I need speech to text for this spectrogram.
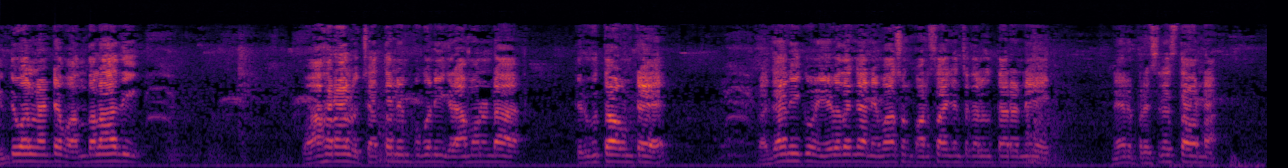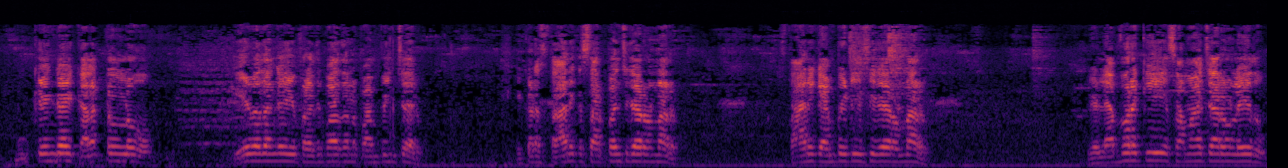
ఎందువల్లంటే వందలాది వాహనాలు చెత్త నింపుకుని గ్రామం నుండా తిరుగుతూ ఉంటే ప్రజానీకం ఏ విధంగా నివాసం కొనసాగించగలుగుతారని నేను ప్రశ్నిస్తా ఉన్నా. ముఖ్యంగా ఈ కలెక్టర్లు ఏ విధంగా ఈ ప్రతిపాదన పంపించారు? ఇక్కడ స్థానిక సర్పంచ్ గారు ఉన్నారు. స్థానిక ఎంపీటీసీ గారు ఉన్నారు. వీళ్ళెవ్వరికీ సమాచారం లేదు.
